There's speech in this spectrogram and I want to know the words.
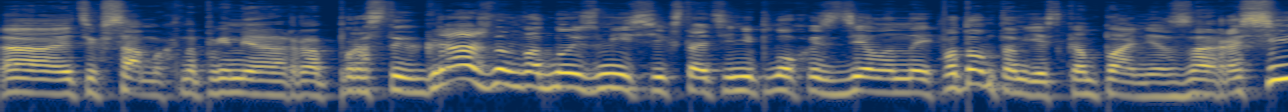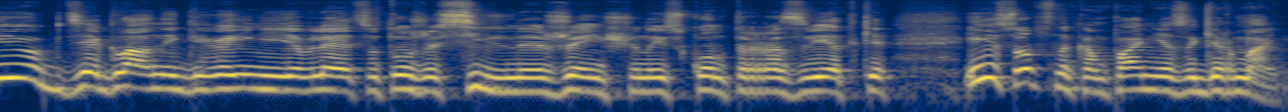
э, этих самых, например, простых граждан в одной из миссий, кстати, неплохо сделанной. Потом там есть кампания за Россию, где главной героиней является тоже сильная женщина из контрразведки. И, собственно, кампания за Германию.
